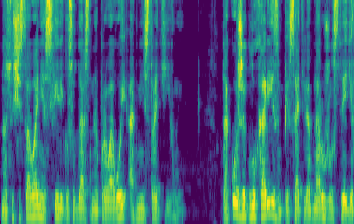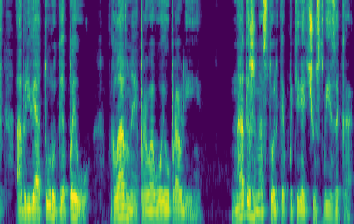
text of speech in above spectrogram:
на существование в сфере государственно-правовой административной. Такой же глухаризм писатель обнаружил, встретив аббревиатуру ГПУ – Главное правовое управление. Надо же настолько потерять чувство языка.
